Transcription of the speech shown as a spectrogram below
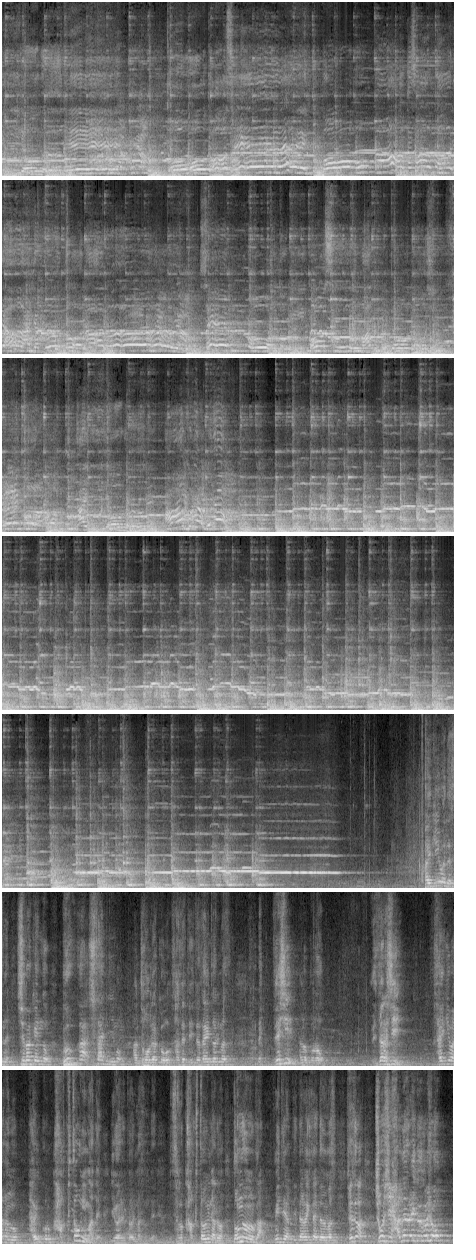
你有我あの登録をさせていただいております、ね、ぜひあのこの珍しい最近はあの太鼓の格闘技まで言われておりますのでその格闘技などはどんなものか見てやっていただきたいと思います。それでは調子跳ねないといきましょう。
